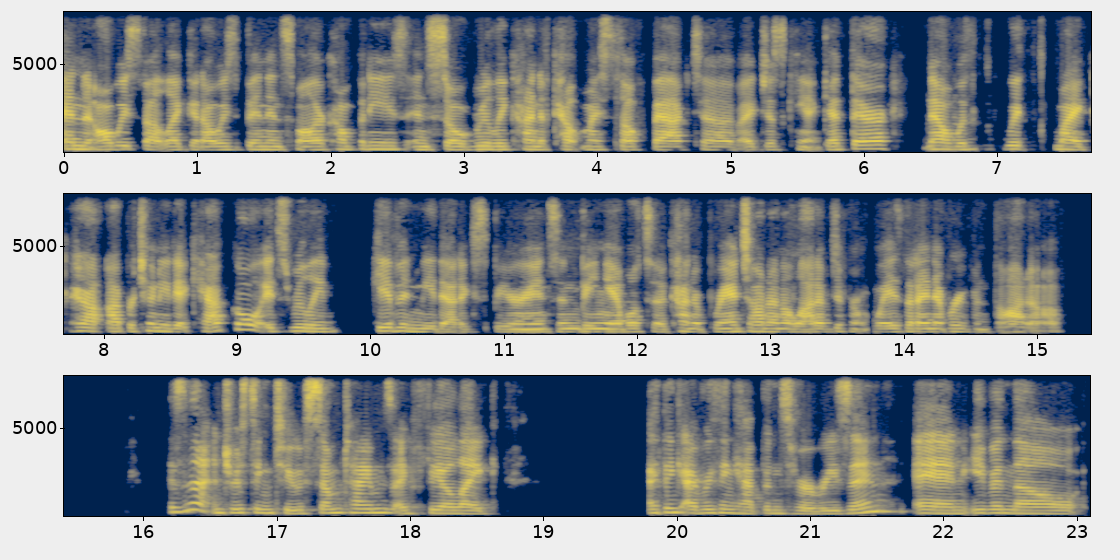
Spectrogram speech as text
and always felt like I'd always been in smaller companies. And so really kind of kept myself back to, I just can't get there. Now with, mm-hmm. with my opportunity at Capco, it's really given me that experience and being able to kind of branch out in a lot of different ways that I never even thought of. Isn't that interesting too? Sometimes I feel like I think everything happens for a reason. And even though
